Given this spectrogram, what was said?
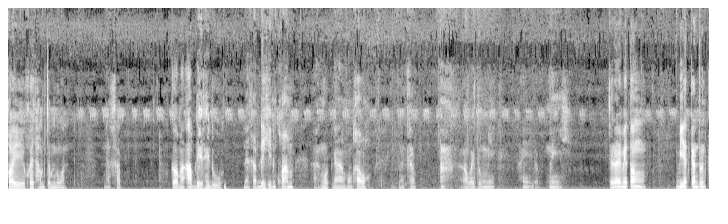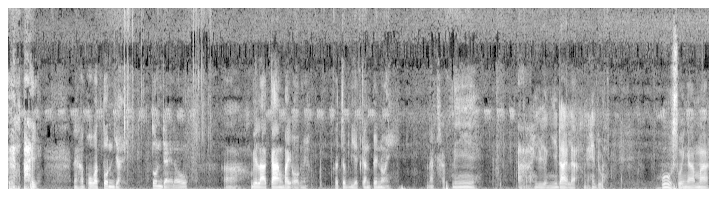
ค่อยค่อยทำจำนวนนะครับ ก็มาอัปเดตให้ดูนะครับ ได้เห็นความงดงามของเขานะครับ เอาไว้ตรงนี้ให้แบบนี่จะได้ไม่ต้องเบียดกันจนเกินไปนะครับ เพราะว่าต้นใหญ่ต้นใหญ่แล้วเวลากลางใบออกเนี่ย ก็จะเบียดกันไปหน่อยนะครับนี่อ่าอยู่อย่างนี้ได้แล้วเดี๋ยวให้ดูโอ้สวยงามมาก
